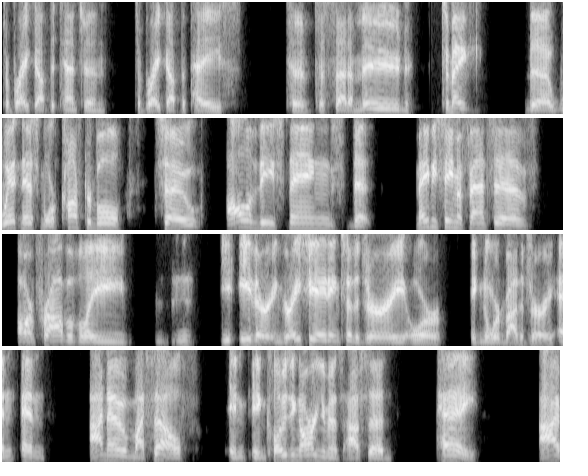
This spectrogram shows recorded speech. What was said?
to break up the tension, to break up the pace, to to set a mood, to make the witness more comfortable. So all of these things that maybe seem offensive are probably n- either ingratiating to the jury or ignored by the jury. And and I know myself in in closing arguments I've said, "Hey, I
